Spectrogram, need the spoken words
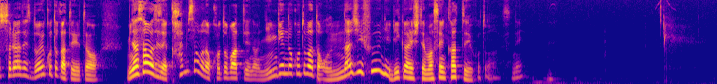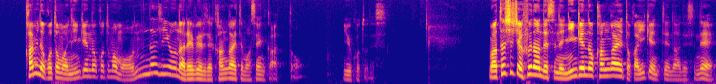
つそれはです、ね、どういうことかというと皆さんはですね神様の言葉っていうのは人間の言葉と同じふうに理解してませんかということなんですね。神のことも人間の言葉も同じようなレベルで考えてませんか？ということです。私たちは普段ですね、人間の考えとか意見っていうのはですね、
